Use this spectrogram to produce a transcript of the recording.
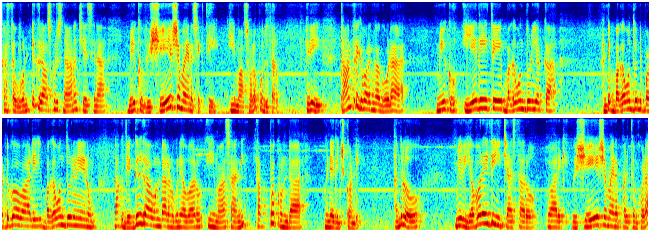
కాస్త ఒంటికి రాసుకుని స్నానం చేసిన మీకు విశేషమైన శక్తి ఈ మాసంలో పొందుతారు. ఇది తాంత్రిక పరంగా కూడా మీకు ఏదైతే భగవంతుడి యొక్క అంటే భగవంతుని పట్టుకోవాలి భగవంతుని నేను నాకు దగ్గరగా ఉండాలనుకునేవారు ఈ మాసాన్ని తప్పకుండా వినియోగించుకోండి. అందులో మీరు ఎవరైతే ఇది చేస్తారో వారికి విశేషమైన ఫలితం కూడా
